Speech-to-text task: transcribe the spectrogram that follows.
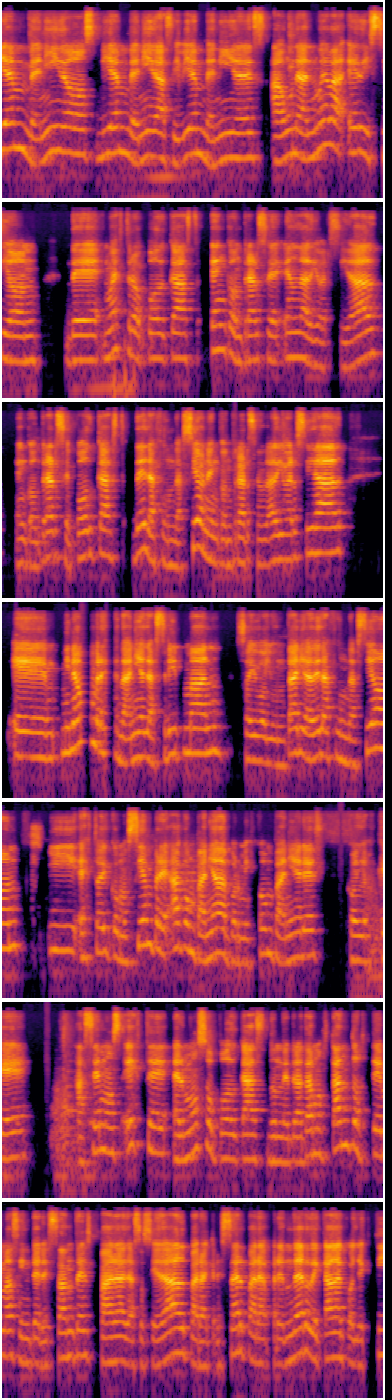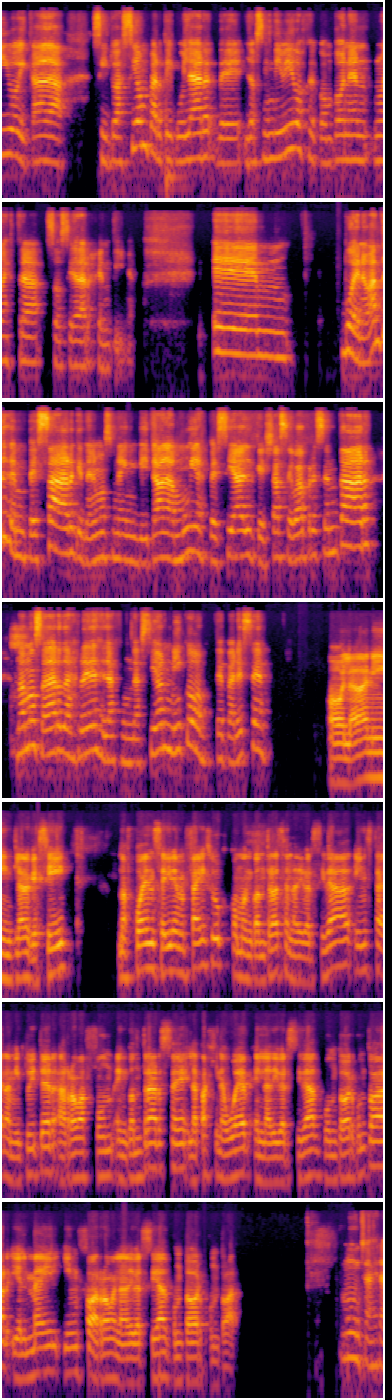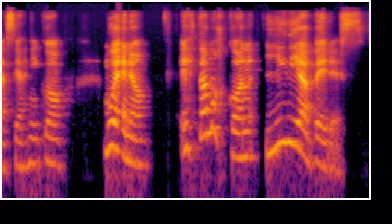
Bienvenidos, bienvenidas y bienvenides a una nueva edición de nuestro podcast Encontrarse en la Diversidad, Encontrarse Podcast de la Fundación Encontrarse en la Diversidad. Eh, mi nombre es Daniela Stripman, soy voluntaria de la Fundación y estoy como siempre acompañada por mis compañeros con los que hacemos este hermoso podcast donde tratamos tantos temas interesantes para la sociedad, para crecer, para aprender de cada colectivo y cada situación particular de los individuos que componen nuestra sociedad argentina. Em, bueno, antes de empezar, que tenemos una invitada muy especial que ya se va a presentar, vamos a dar las redes de la Fundación. Nico, ¿te parece? Hola Dani, claro que sí. Nos pueden seguir en Facebook como Encontrarse en la Diversidad, Instagram y Twitter arroba fundencontrarse, la página web en ladiversidad.org.ar y el mail info arroba. Muchas gracias, Nico. Bueno, estamos con Lidia Pérez.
